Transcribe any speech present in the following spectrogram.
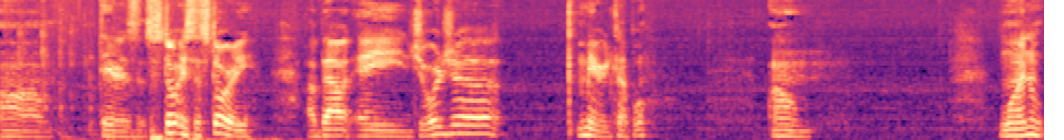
Um, there's a story. It's a story about a Georgia married couple. Um, one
